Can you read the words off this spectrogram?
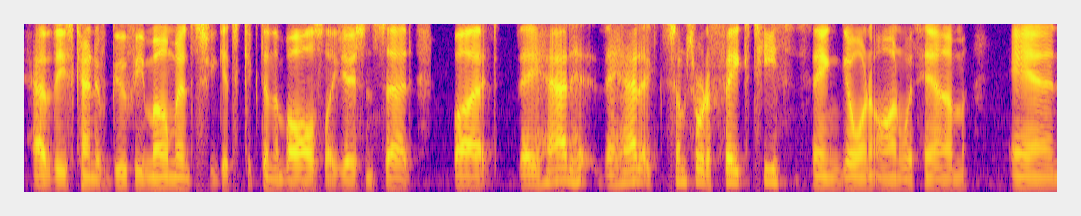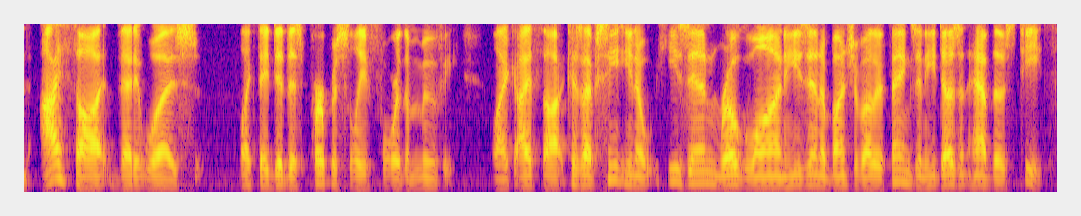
have these kind of goofy moments, he gets kicked in the balls, like Jason said, but they had they had a, some sort of fake teeth thing going on with him, and I thought that it was like they did this purposely for the movie. Like I thought, because I've seen, you know, he's in Rogue One, he's in a bunch of other things, and he doesn't have those teeth.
